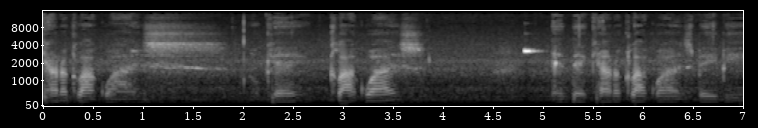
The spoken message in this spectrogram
counterclockwise. Okay? Clockwise and then counterclockwise, baby.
